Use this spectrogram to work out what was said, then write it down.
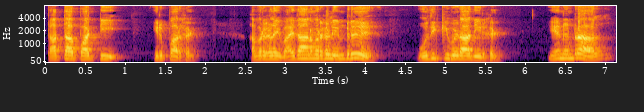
தாத்தா பாட்டி இருப்பார்கள். அவர்களை வயதானவர்கள் என்று ஒதுக்கி விடாதீர்கள். ஏனென்றால்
